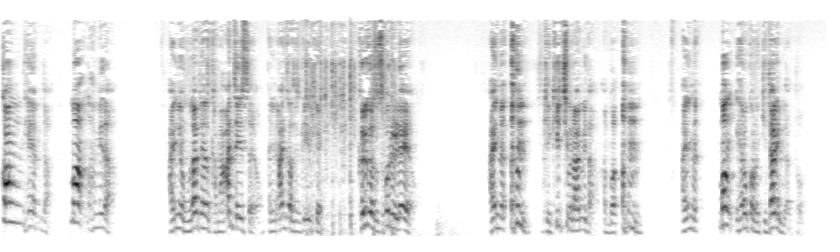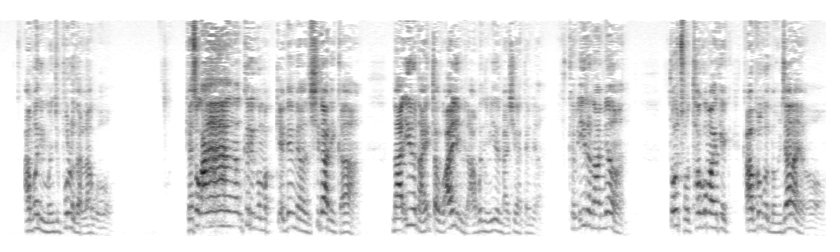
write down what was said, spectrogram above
꽝! 해야 합니다. 막! 합니다. 아니면 문 앞에서 가만 앉아 있어요. 아니면 앉아서 이렇게, 이렇게 긁어서 소리를 내요. 아니면 이렇게 기침을 합니다. 한번 아니면 멍 해놓고는 기다립니다 또. 아버님 먼저 불러달라고. 계속 앙 그리고 막 깨되면 싫어하니까 나 일어나 있다고 알립니다. 아버님 일어날 시간 되면. 그럼 일어나면 또 좋다고 막 이렇게 까불고 놀잖아요.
